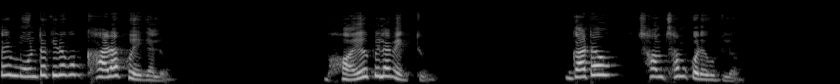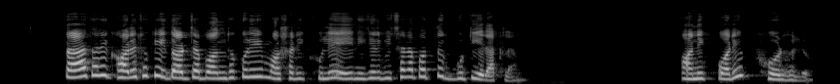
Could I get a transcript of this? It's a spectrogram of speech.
তাই মনটা কীরকম খারাপ হয়ে গেল। ভয়ও পেলাম একটু। গাটাও ছমছম করে উঠল। তাড়াতাড়ি ঘরে ঢুকে দরজা বন্ধ করে মশারি খুলে নিজের বিছানাপত্র গুটিয়ে রাখলাম। অনেক পরে ভোর হলো।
